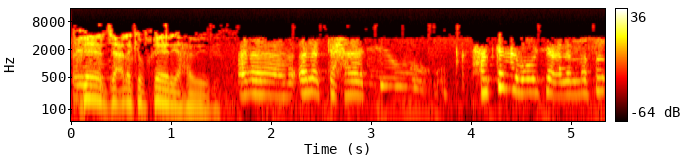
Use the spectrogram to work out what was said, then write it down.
طيب. خير جعلك بخير يا حبيبي. أنا أنا اتحادي وحتكلم أول شيء على النصر.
